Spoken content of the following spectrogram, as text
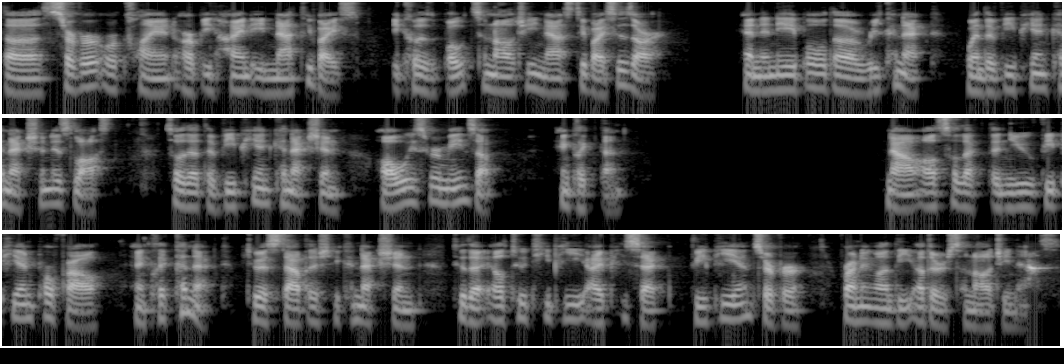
the server or client are behind a NAT device because both Synology NAS devices are, and enable the reconnect when the VPN connection is lost so that the VPN connection always remains up and click Done. Now I'll select the new VPN profile and click Connect to establish a connection to the L2TP IPsec VPN server running on the other Synology NAS.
